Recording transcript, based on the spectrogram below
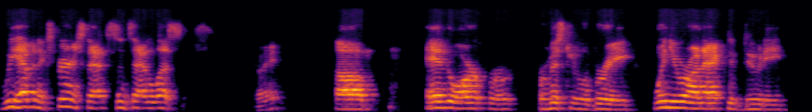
we haven't experienced that since adolescence, right? Um, and or for, for Mr. Labrie, when you were on active duty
